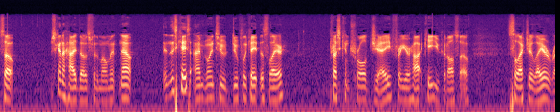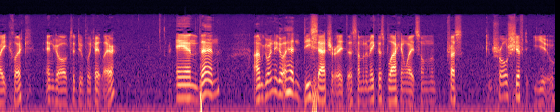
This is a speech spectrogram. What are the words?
So, I'm just going to hide those for the moment. Now, in this case, I'm going to duplicate this layer. Press Control J for your hotkey. You could also select your layer, right click, and go up to duplicate layer. And then I'm going to go ahead and desaturate this. I'm going to make this black and white, so I'm going to press Control Shift U.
